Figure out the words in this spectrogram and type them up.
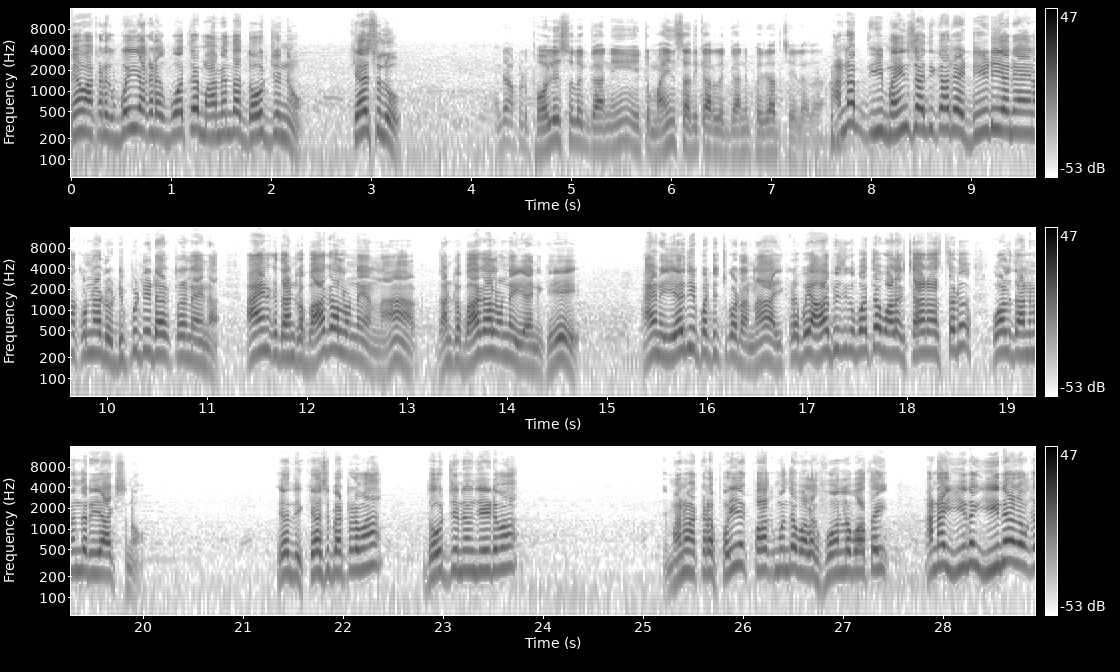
మేము అక్కడికి పోయి అక్కడికి పోతే మా మీద దౌర్జన్యం కేసులు. అంటే అప్పుడు పోలీసులకు కానీ ఇటు మైన్స్ అధికారులకు కానీ ఫిర్యాదు చేయలేదా? అన్న ఈ మైన్స్ అధికారి డీడీ అని ఆయన ఉన్నాడు డిప్యూటీ డైరెక్టర్ అని ఆయన. ఆయనకు దాంట్లో భాగాలు ఉన్నాయన్న దాంట్లో భాగాలు ఉన్నాయి ఆయనకి. ఆయన ఏది పట్టించుకోడన్నా ఇక్కడ పోయి ఆఫీస్కి పోతే వాళ్ళకి చేరేస్తాడు వాళ్ళు దాని మీద రియాక్షను. ఏంది కేసు పెట్టడమా? దౌర్జన్యం చేయడమా? మనం అక్కడ పోయి పాకముందే వాళ్ళకి ఫోన్లు పోతాయి. అన్న ఈయన ఈయన ఒక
